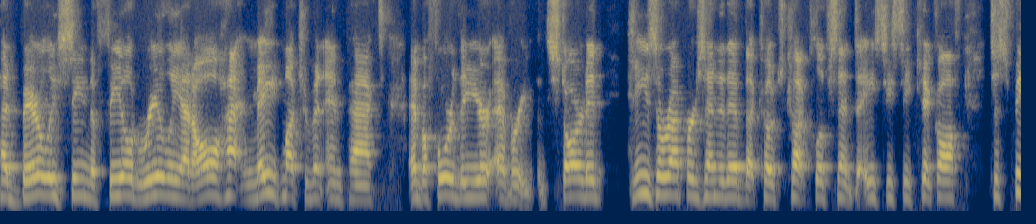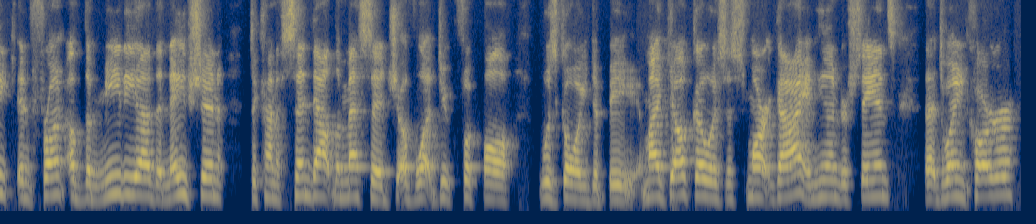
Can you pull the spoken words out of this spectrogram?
had barely seen the field really at all, hadn't made much of an impact. And before the year ever even started, he's a representative that Coach Cutcliffe sent to ACC kickoff to speak in front of the media, the nation, to kind of send out the message of what Duke football was going to be. Mike Elko is a smart guy, and he understands that DeWayne Carter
